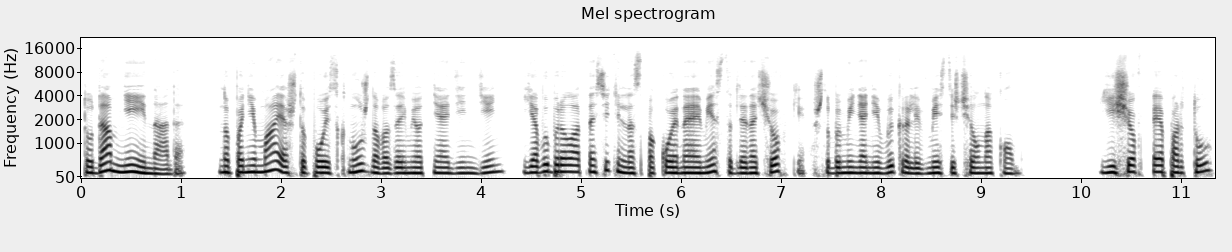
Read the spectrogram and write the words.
Туда мне и надо. Но понимая, что поиск нужного займет не один день, я выбрала относительно спокойное место для ночевки, чтобы меня не выкрали вместе с челноком. Еще в аэропорту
